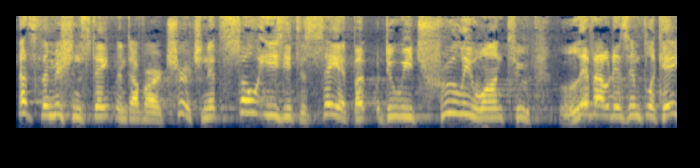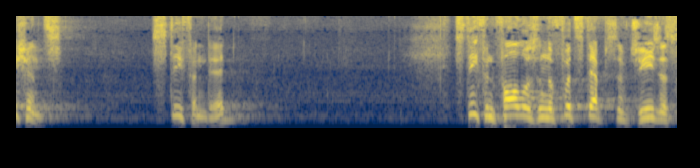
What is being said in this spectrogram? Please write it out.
That's the mission statement of our church, and it's so easy to say it, but do we truly want to live out his implications? Stephen did. Stephen follows in the footsteps of Jesus.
